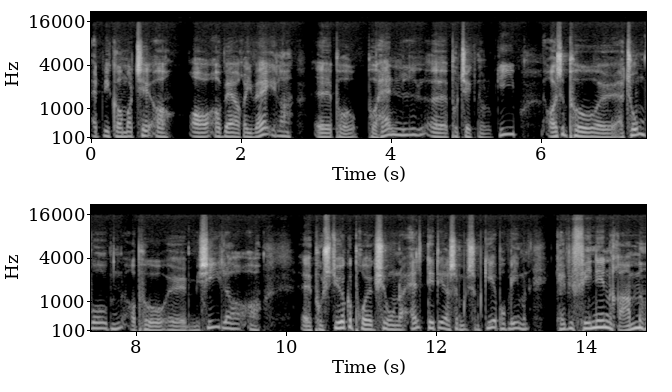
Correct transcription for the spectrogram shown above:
at vi kommer til at, at, at være rivaler øh, på, på handel, øh, på teknologi, også på øh, atomvåben og på øh, missiler og øh, på styrkeprojektioner, alt det der, som, som giver problemer, kan vi finde en ramme,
